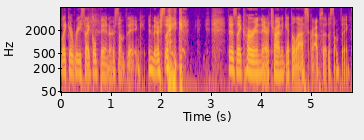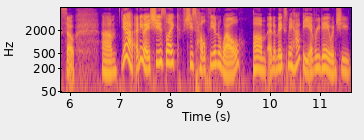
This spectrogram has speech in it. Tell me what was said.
like a recycle bin or something, and there's like there's like her in there trying to get the last scraps out of something. So um, yeah. Anyway, she's like she's healthy and well, um, and it makes me happy every day when she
